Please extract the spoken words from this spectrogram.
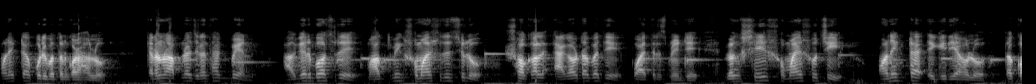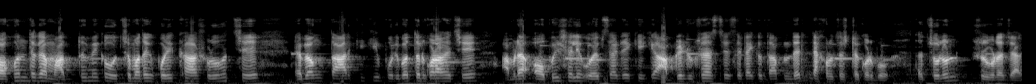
অনেকটা পরিবর্তন করা হলো। কেননা আপনারা জেনে থাকবেন, আগের বছরে মাধ্যমিক সময়সূচি ছিল সকাল এগারোটা বেজে পঁয়ত্রিশ মিনিটে এবং সেই সময়সূচি অনেকটা এগিয়ে দেওয়া হলো। তা কখন থেকে মাধ্যমিক ও উচ্চ মাধ্যমিক পরীক্ষা শুরু হচ্ছে এবং তার কি কি পরিবর্তন করা হয়েছে, আমরা অফিসিয়ালি ওয়েবসাইটে কি কি আপডেট উঠে আসছে সেটা কিন্তু আপনাদের দেখানোর চেষ্টা করব। তা চলুন শুরু করা যাক।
